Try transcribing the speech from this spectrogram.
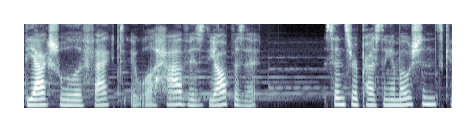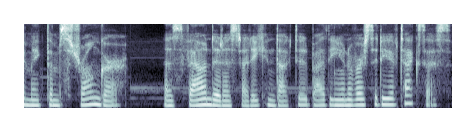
the actual effect it will have is the opposite, since repressing emotions can make them stronger, as found in a study conducted by the University of Texas.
